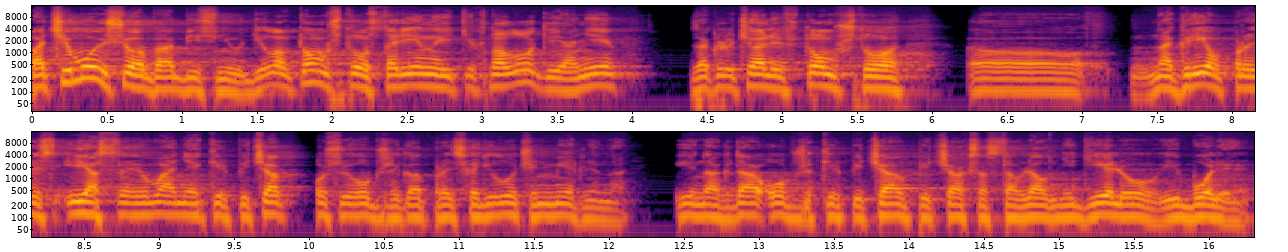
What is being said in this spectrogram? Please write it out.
Почему еще объясню? Дело в том, что старинные технологии, они заключались в том, что Э, нагрев и остывание кирпича после обжига происходил очень медленно. И иногда обжиг кирпича в печах составлял неделю и более.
